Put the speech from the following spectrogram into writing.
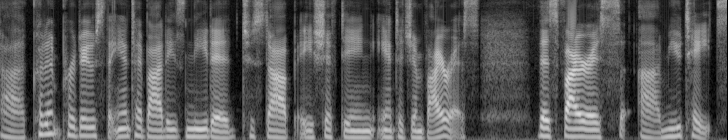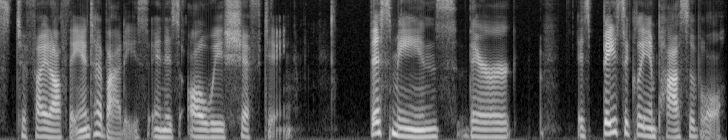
uh, couldn't produce the antibodies needed to stop a shifting antigen virus. This virus uh, mutates to fight off the antibodies and is always shifting. This means there it's basically impossible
